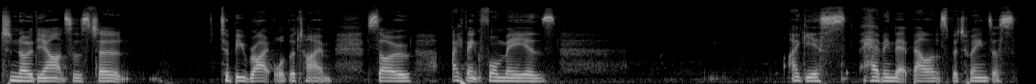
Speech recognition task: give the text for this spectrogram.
to know the answers, to to be right all the time. So I think for me is, I guess, having that balance between just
